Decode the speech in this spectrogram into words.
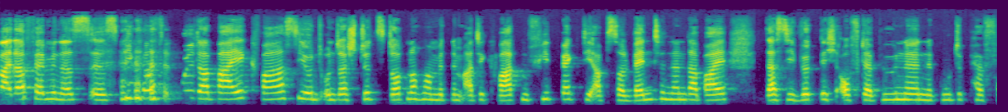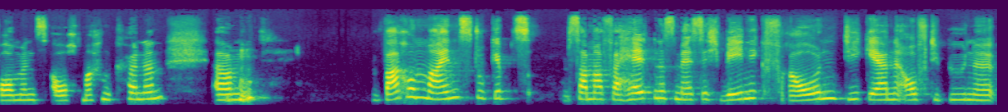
bei der Feminist äh, Speaker School dabei quasi und unterstützt dort nochmal mit einem adäquaten Feedback die Absolventinnen dabei, dass sie wirklich auf der Bühne eine gute Performance auch machen können. Ähm, mhm. Warum meinst du, gibt's sag mal, verhältnismäßig wenig Frauen, die gerne auf die Bühne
